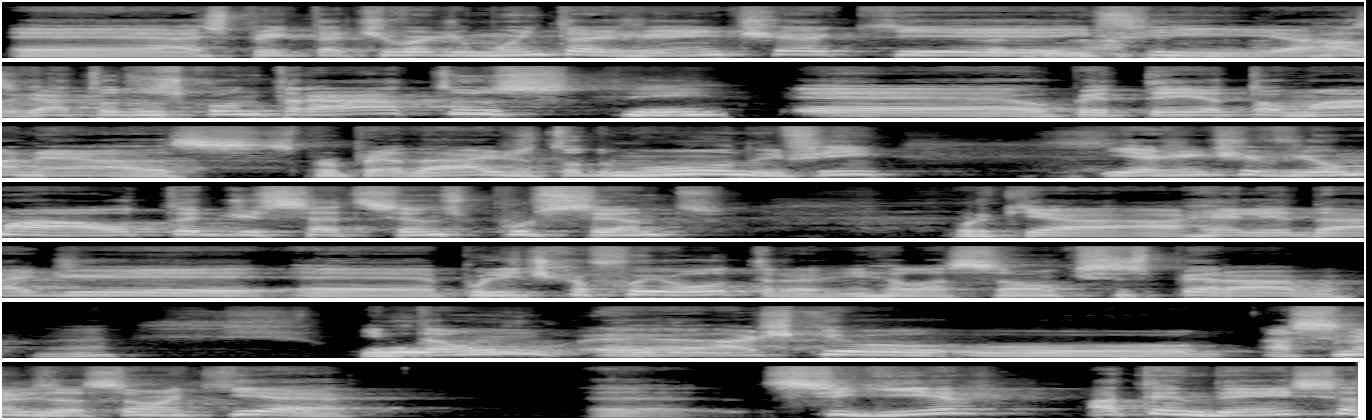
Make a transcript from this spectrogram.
é, a expectativa de muita gente é que, enfim, ia rasgar todos os contratos, é, o PT ia tomar né, as, as, propriedades de todo mundo, enfim, e a gente viu uma alta de 700%, porque a, a realidade é, política foi outra em relação ao que se esperava. Né? Então, é, acho que o, o, a sinalização aqui é, é seguir a tendência,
